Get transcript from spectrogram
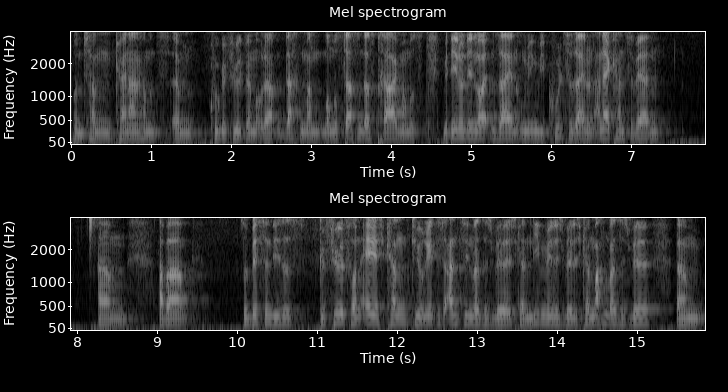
und haben, keine Ahnung, haben uns ähm, cool gefühlt, wenn wir, oder dachten, man, man muss das und das tragen, man muss mit den und den Leuten sein, um irgendwie cool zu sein und anerkannt zu werden. Ähm, aber so ein bisschen dieses Gefühl von, ey, ich kann theoretisch anziehen, was ich will, ich kann lieben, wen ich will, ich kann machen, was ich will. Ähm,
